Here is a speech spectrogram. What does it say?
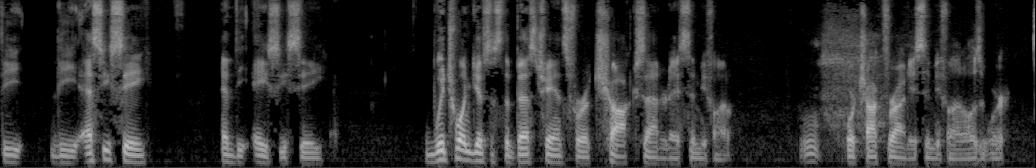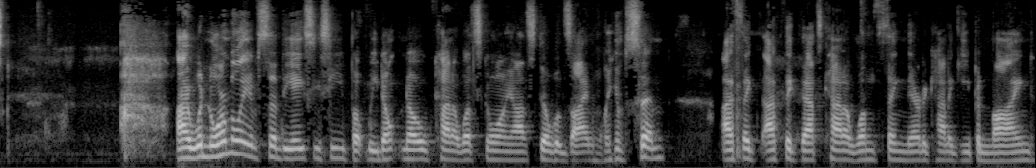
the the SEC, and the ACC, which one gives us the best chance for a chalk Saturday semifinal, Oof. or chalk Friday semifinal, as it were? I would normally have said the ACC, but we don't know kind of what's going on still with Zion Williamson. I think I think that's kind of one thing there to kind of keep in mind.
